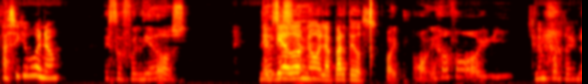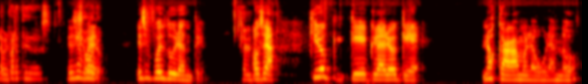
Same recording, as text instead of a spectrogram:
Así que bueno. Eso fue el día 2. El día sí. 2 no, la parte 2. Ay, ay, ay. No importa, no La parte 2. Ese fue, ese fue el durante. O sea, quiero que quede claro que nos cagamos laburando,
